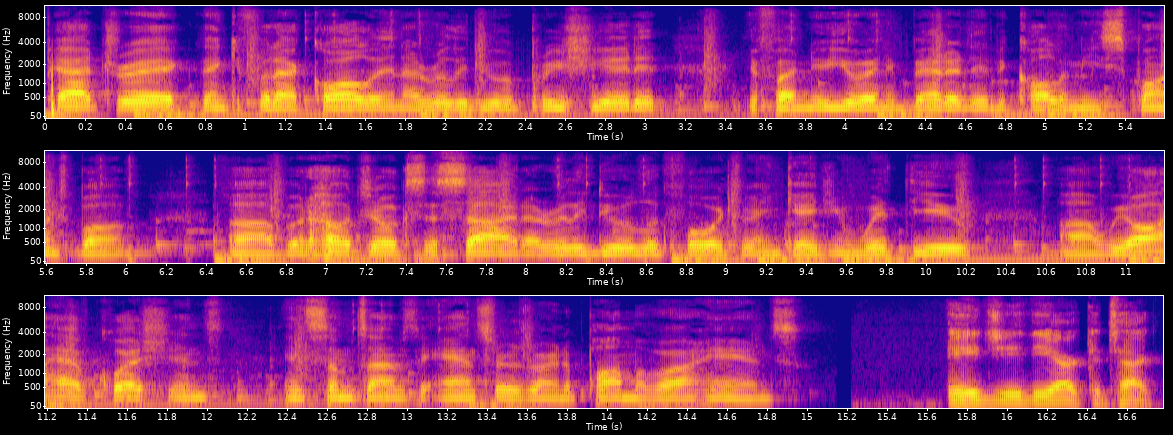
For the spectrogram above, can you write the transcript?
Patrick, thank you for that call in. I really do appreciate it. If I knew you any better, they'd be calling me SpongeBob. Uh, but all jokes aside, I really do look forward to engaging with you. Uh, we all have questions, and sometimes the answers are in the palm of our hands. AG, the architect,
